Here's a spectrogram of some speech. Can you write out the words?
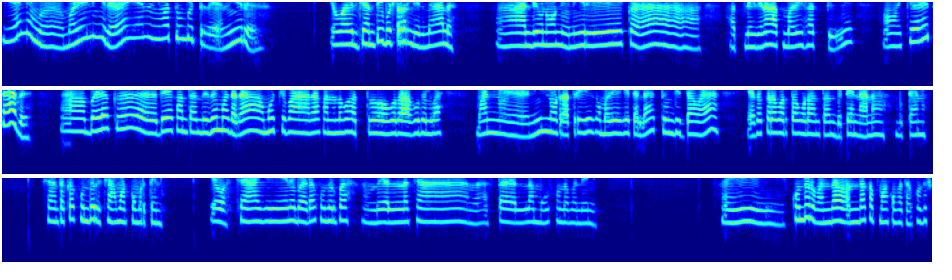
ಏನಿವ ಮಳೆ ನೀರ? ಏನು ನೀವ ತುಂಬಿಟ್ರೆ ನೀರು? ಇವ ಇಲ್ಲಿ ಜಂತಿ ಬಿಟ್ರಲ್ಲ ಇಲ್ಲಿ ಅಲ್ಲಿ ನೋಡಿ ನೀವು ನೀರೇಕ ಹತ್ತನೇ ದಿನ ಹತ್ತು ಮಳಿ ಹತ್ತಿ ಕೇಳಿತಾ ಅದು ಬೆಳಕು ಬೇಕಂತಂದು ಇದು ಮಾಡ್ಯಾರ. ಮುಚ್ಚು ಬಾ ನನಗೂ ಹತ್ತು ಹೋಗೋದಾಗೋದಿಲ್ವ ಮೊನ್ನೆ ನೀನು ನೋಡಿ ರಾತ್ರಿ ಈಗ ಮಳೆ ಆಗೈತಲ್ಲ, ತುಂಬಿದ್ದಾವ. ಎದಕ್ಕರ ಬರ್ತಾವ ಬಿಡ ಅಂತ ಅಂದ್ಬಿಟ್ಟೆ ನಾನು, ಬಿಟ್ಟಾನು. ಶಾಂತಕ ಕುಂದ್ರಿ, ಚಾ ಮಾಡ್ಕೊಂಬರ್ತೀನಿ ಯೋ ಚಾಗಿ ಏನು ಬೇಡ, ಕುಂದ್ರ ಬಾ. ನಮ್ದು ಎಲ್ಲ ಚಾ, ನಾಷ್ಟ ಎಲ್ಲ ಮುಗಿಸ್ಕೊಂಡು ಬಂದೀನಿ. ಅಯ್ಯ ಕುಂದ್ರ, ಒಂದ ಒಂದ ಕಪ್ ಮಾಡ್ಕೊಂಬರ್ತಾನೆ ಕುಂದ್ರ.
